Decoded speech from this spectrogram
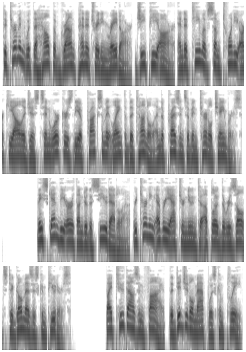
determined with the help of ground penetrating radar and a team of some 20 archaeologists and workers the approximate length of the tunnel and the presence of internal chambers. They scanned the Earth under the Ciudadela, returning every afternoon to upload the results to Gomez's computers. By 2005, the digital map was complete.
